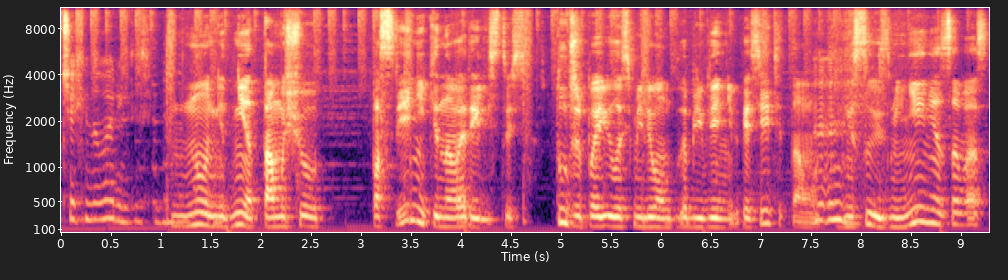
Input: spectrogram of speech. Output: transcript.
чехи наварились. Ну, нет, нет, там еще посредники наварились, то есть тут же появилось миллион объявлений в газете, там вот, несу изменения за вас,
